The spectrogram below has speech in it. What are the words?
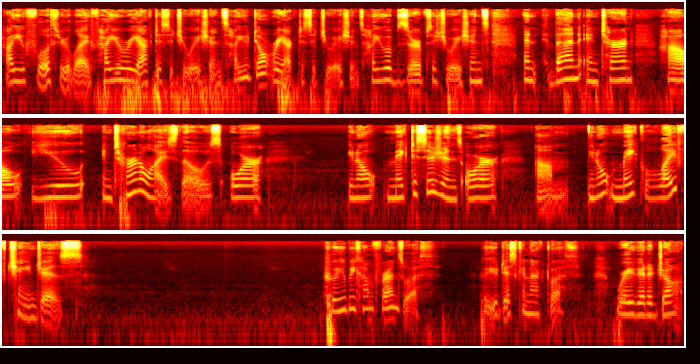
how you flow through life, how you react to situations, how you don't react to situations, how you observe situations, and then in turn, how you internalize those or, you know, make decisions or, um, you know, make life changes. Who you become friends with, who you disconnect with, where you get a job,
